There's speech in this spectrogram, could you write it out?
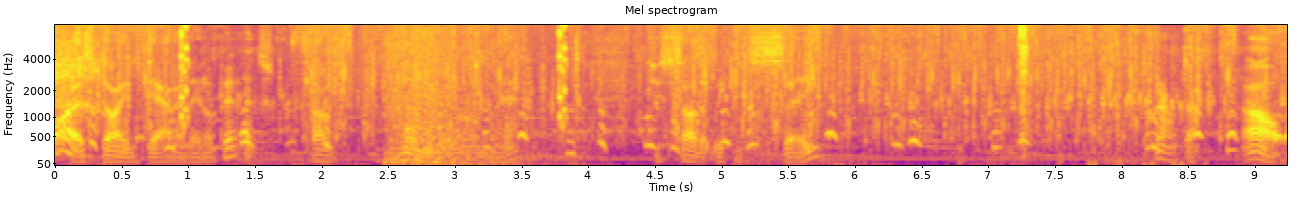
fire's dying down a little bit. Let's throw one on there. Just so that we can see. Grab that. Oh.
